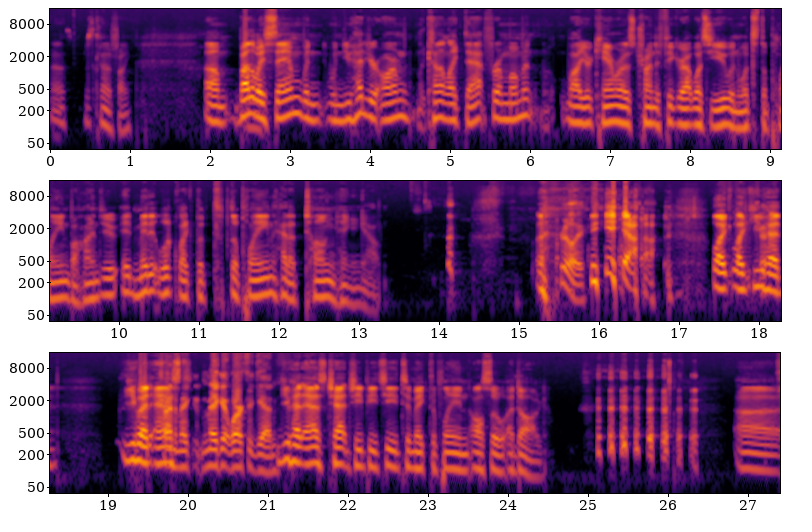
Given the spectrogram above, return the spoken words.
that's, that's kind of funny. Um, by the way, Sam, when when you had your arm kind of like that for a moment while your camera is trying to figure out what's you and what's the plane behind you, it made it look like the the plane had a tongue hanging out. Really? yeah, like like you had you had Trying asked to make it make it work again. you had asked Chat GPT to make the plane also a dog. uh,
